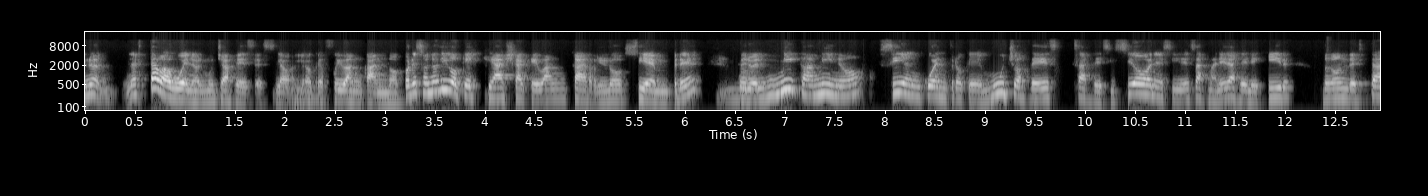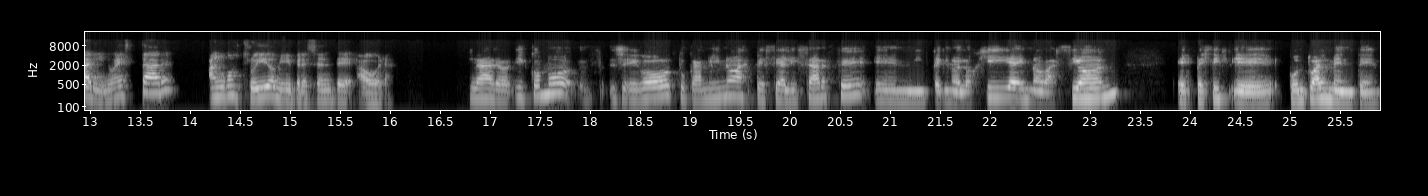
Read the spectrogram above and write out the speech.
no, estaba bueno muchas veces lo, que fui bancando. Por eso no digo que es que haya que bancarlo siempre, pero en mi camino sí encuentro que muchas de esas decisiones y de esas maneras de elegir dónde estar y no estar han construido mi presente ahora. Claro, ¿y cómo llegó tu camino a especializarse en tecnología, innovación? eh, puntualmente?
